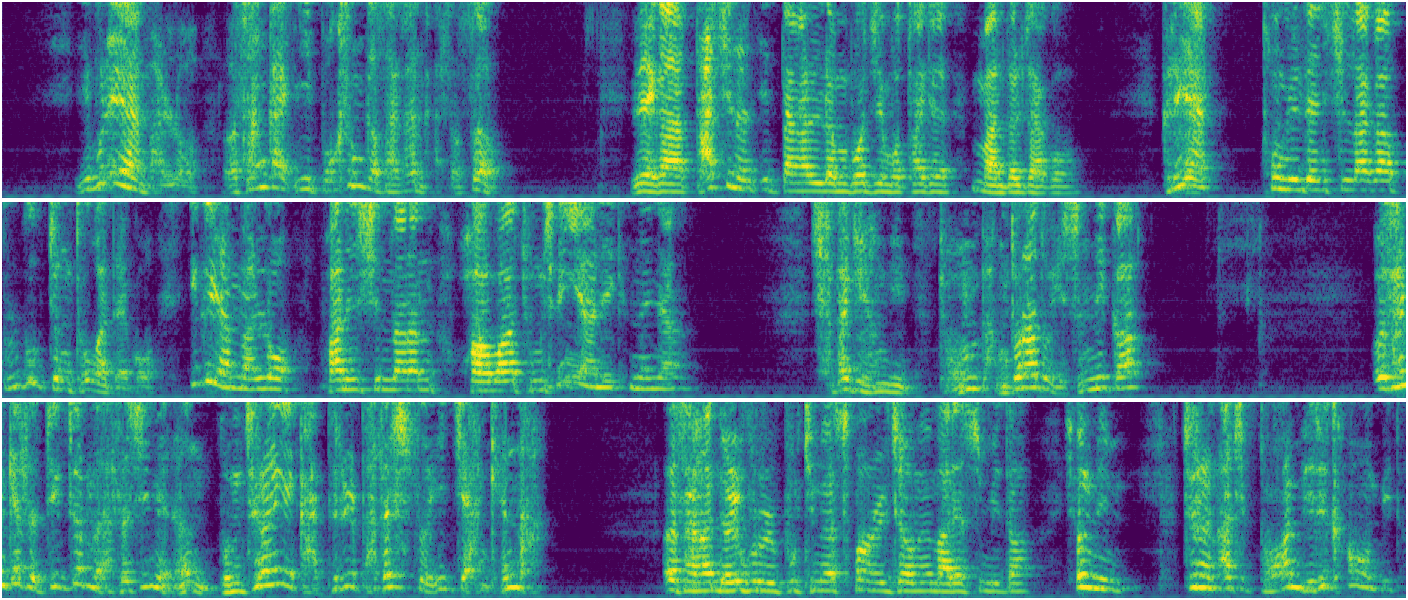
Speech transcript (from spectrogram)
이번에야말로 어상과 이 복성거사가 나서서 왜가 다시는 이 땅을 넘보지 못하게 만들자고 그래야 통일된 신라가 불국정토가 되고 이거야말로 환희심나는 화와 중생이 아니겠느냐. 샤박이 형님 좋은 방도라도 있습니까? 어상께서 직접 나서시면은 범천하게 가피를 받을 수도 있지 않겠나? 어상은 얼굴을 붉히며 손을 저으며 말했습니다. 형님, 저는 아직 동안 미륵하옵니다.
